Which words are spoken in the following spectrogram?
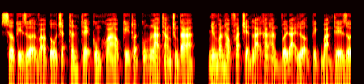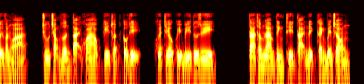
sơ kỳ dựa vào tố chất thân thể cùng khoa học kỹ thuật cũng là thắng chúng ta, nhưng văn học phát triển lại khác hẳn với đại lượng kịch bản thế giới văn hóa, chú trọng hơn tại khoa học kỹ thuật cầu thị, khuyết thiếu quỷ bí tư duy. Ta thâm lam tinh thì tại nghịch cảnh bên trong,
